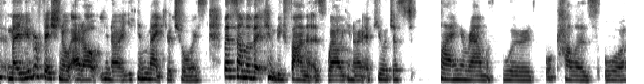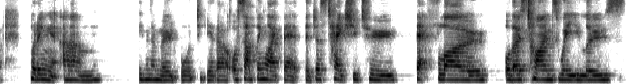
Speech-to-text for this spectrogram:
maybe a professional adult, you know, you can make your choice. But some of it can be fun as well, you know, if you're just playing around with words or colors or putting um, even a mood board together or something like that that just takes you to that flow or those times where you lose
